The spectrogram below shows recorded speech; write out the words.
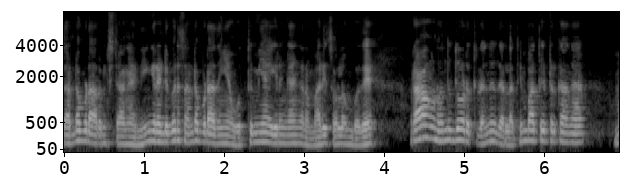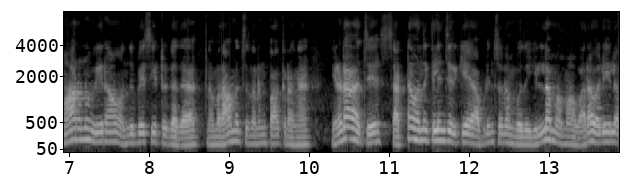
சண்டை போட ஆரம்பிச்சிட்டாங்க. நீங்கள் ரெண்டு பேரும் சண்டை போடாதீங்க ஒத்துமையாக இருங்கங்கிற மாதிரி சொல்லும்போது ராவன் வந்து தூரத்துலேருந்து இது எல்லாத்தையும் பார்த்துட்டு இருக்காங்க. மாறனும் வீராவும் வந்து பேசிகிட்டு இருக்கத நம்ம ராமச்சந்திரன் பார்க்குறாங்க என்னடா ஆச்சு? சட்டை வந்து கிழிஞ்சிருக்கே அப்படின்னு சொல்லும்போது இல்லை மாமா வர வழியில்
